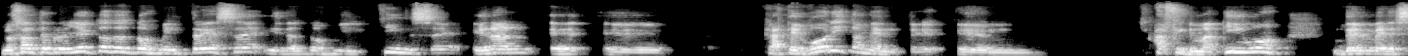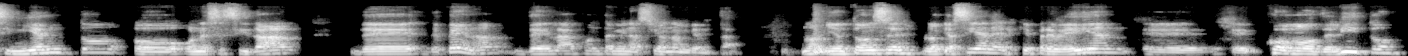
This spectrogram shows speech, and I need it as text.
Los anteproyectos del 2013 y del 2015 eran eh, categóricamente afirmativo del merecimiento o, necesidad de, pena de la contaminación ambiental. Y entonces lo que hacían es que preveían eh, como delito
